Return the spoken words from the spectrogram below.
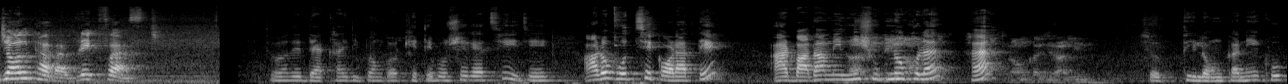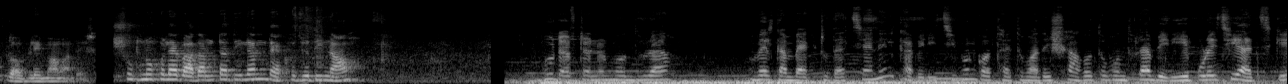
জলখাবার ব্রেকফাস্ট তোমাদের দেখায় দীপঙ্কর খেতে বসে গেছে যে আরও হচ্ছে কড়াতে আর বাদাম এমনি শুকনো খোলা হ্যাঁ? সত্যি লঙ্কা নিয়ে খুব প্রবলেম আমাদের। শুকনো খোলায় বাদামটা দিলাম, দেখো যদি নাও। গুড আফটারনুন বন্ধুরা। Welcome back to the channel Kaberi জীবন কথায় তোমাদের স্বাগত বন্ধুরা। বেরিয়ে পড়েছি আজকে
